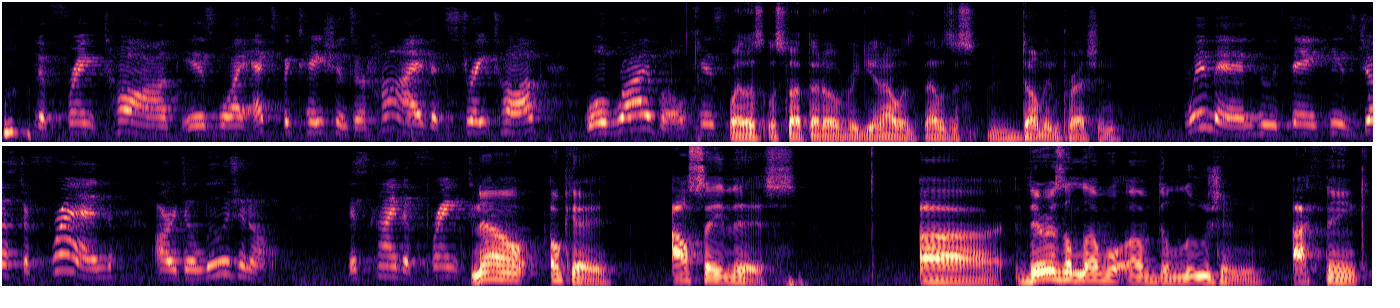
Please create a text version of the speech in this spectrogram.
the frank talk is why expectations are high that straight talk will rival his. Wait, let's let's start that over again. That was that was a dumb impression. Women who think he's just a friend are delusional. This kind of frank. Talk- now, okay, I'll say this. Uh, there is a level of delusion, I think,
